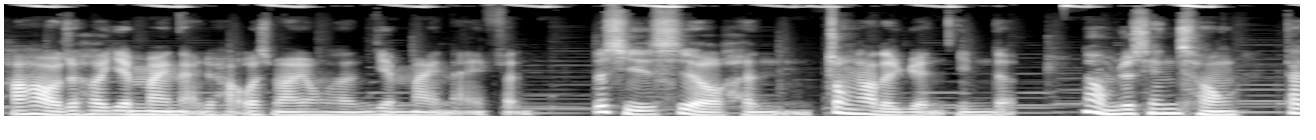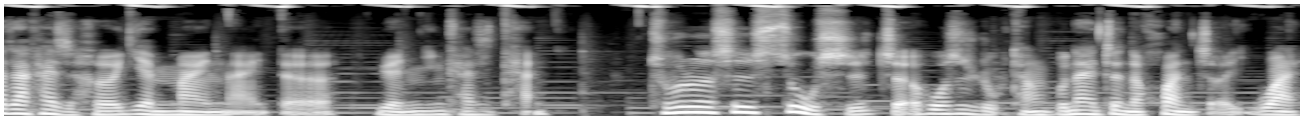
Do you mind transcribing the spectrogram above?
好好就喝燕麦奶就好，为什么要用成燕麦奶粉？这其实是有很重要的原因的。那我们就先从大家开始喝燕麦奶的原因开始谈。除了是素食者或是乳糖不耐症的患者以外，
